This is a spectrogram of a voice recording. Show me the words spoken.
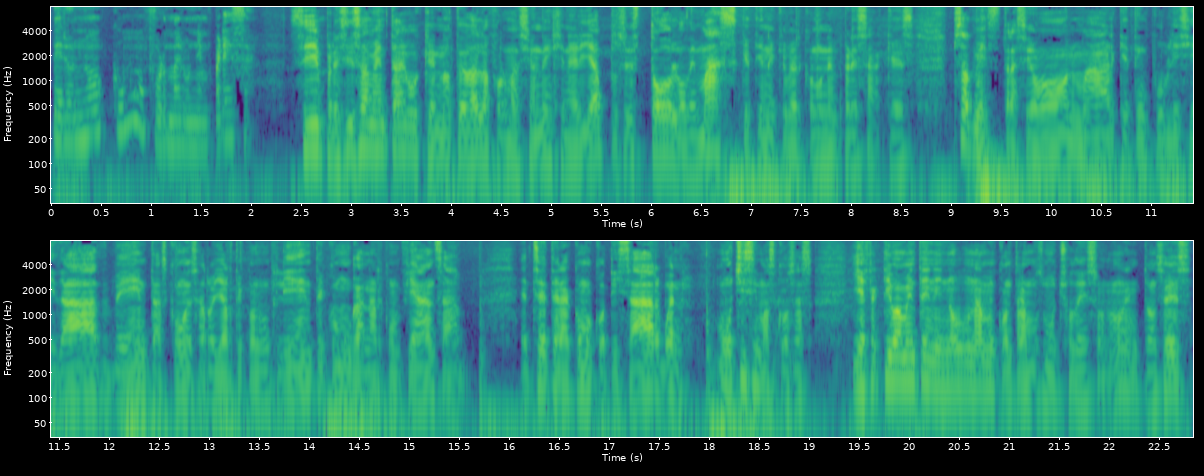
pero no cómo formar una empresa. Sí, precisamente algo que no te da la formación de ingeniería, pues es todo lo demás que tiene que ver con una empresa, que es pues, administración, marketing, publicidad, ventas, cómo desarrollarte con un cliente, cómo ganar confianza, etcétera, cómo cotizar, bueno, muchísimas cosas. Y efectivamente en Innova UNAM encontramos mucho de eso, ¿no? Entonces,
